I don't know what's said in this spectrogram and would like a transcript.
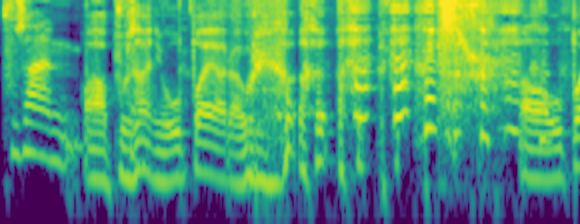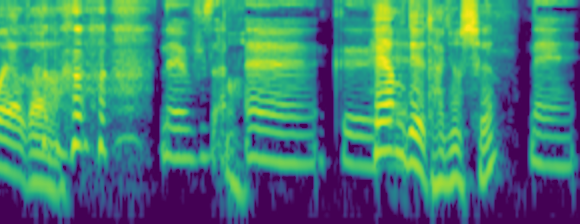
부산 아 부산이 오빠야라고 그래요? 아 오빠야가 네 부산 어. 네 그 해양대에 네. 다녔어요? 네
